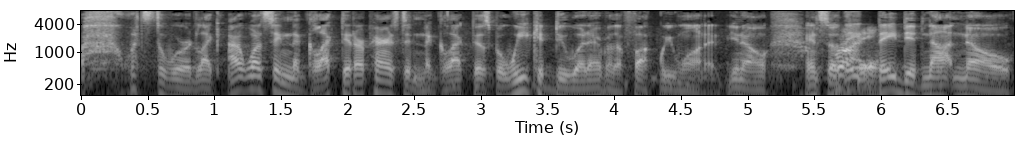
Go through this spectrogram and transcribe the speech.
what's the word? Like i want to say neglected. Our parents didn't neglect us but we could do whatever the fuck we wanted you know? And so they, Right. they did not know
